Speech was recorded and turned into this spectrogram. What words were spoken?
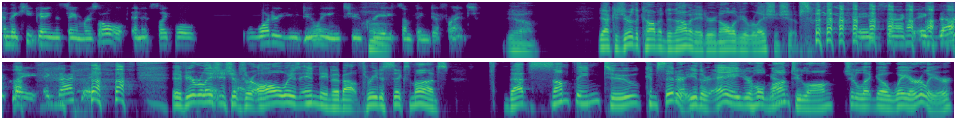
and they keep getting the same result and it's like well what are you doing to Huh. create something different yeah yeah because you're the common denominator in all of your relationships. Exactly exactly exactly. If your relationships are always ending at about three to six months that's something to consider. Yeah. either a you're holding Yeah. on too long should have let go way earlier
